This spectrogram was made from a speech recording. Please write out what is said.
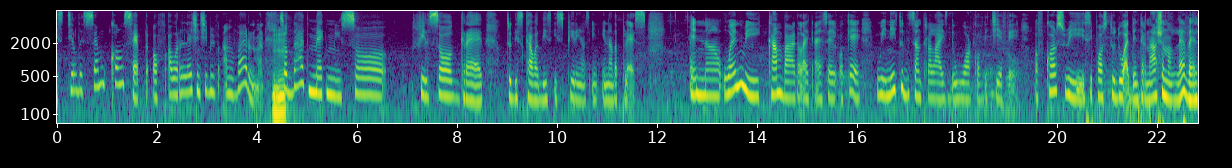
still the same concept of our relationship with environment Mhm. so that make me so feel so great to discover this experience in another place And uh, when we come back, like I say, okay, we need to decentralize the work of the TFA. Of course, we supposed to do at the international level,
